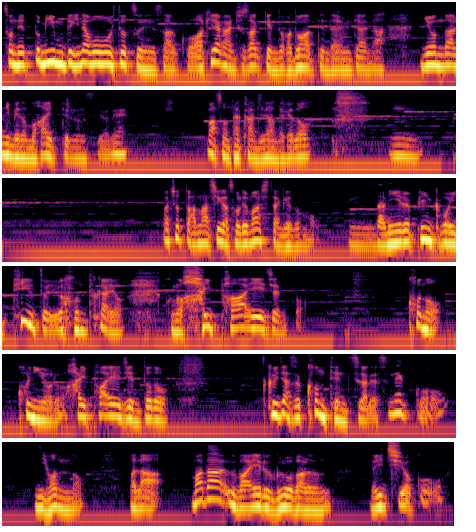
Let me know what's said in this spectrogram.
そのネットミーム的なものを一つにさこう明らかに著作権とかどうなってんだよみたいな日本のアニメのも入ってるんですよね。まあそんな感じなんだけど。うん。まあ、ちょっと話がそれましたけども、うん、ダニエル・ピンクも言っているという本当かよ。このハイパーエージェント。個の個によるハイパーエージェントと作り出すコンテンツがですねこう日本のまだまだ奪えるグローバルの位置をこう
